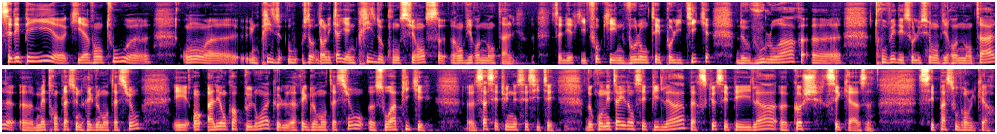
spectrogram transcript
c'est des pays euh, qui, avant tout, euh, ont euh, une prise, dans lesquels il y a une prise de conscience environnementale. C'est-à-dire qu'il faut qu'il y ait une volonté politique de vouloir trouver des solutions environnementales, mettre en place une réglementation et aller encore plus loin que la réglementation soit appliquée. ça, c'est une nécessité. Donc, on est allé dans ces pays-là parce que ces pays-là cochent ces cases. C'est pas souvent le cas.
